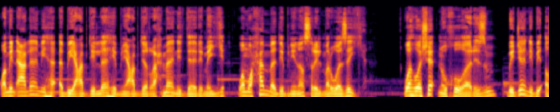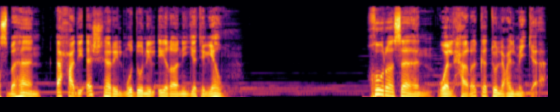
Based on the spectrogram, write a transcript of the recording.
ومن أعلامها أبي عبد الله بن عبد الرحمن الدارمي ومحمد بن نصر المروزي وهو شأن خوارزم بجانب أصبهان أحد أشهر المدن الإيرانية اليوم. خراسان والحركة العلمية.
